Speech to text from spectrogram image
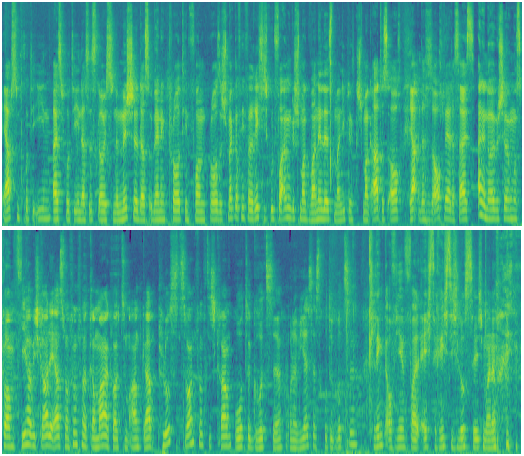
Erbsenprotein, Reisprotein, das ist glaube ich so eine Mische. Das Organic Protein von Rose schmeckt auf jeden Fall richtig gut, vor allem im Geschmack Vanille ist mein Lieblingsgeschmack, Artus auch. Ja, das ist auch leer, das heißt, eine neue Bestellung muss kommen. Hier habe ich gerade erstmal 500 Gramm Magerquark zum Abend gehabt, plus 52 Gramm rote Grütze. Oder wie heißt das, rote Grütze? Klingt auf jeden Fall echt richtig lustig, meiner Meinung nach.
